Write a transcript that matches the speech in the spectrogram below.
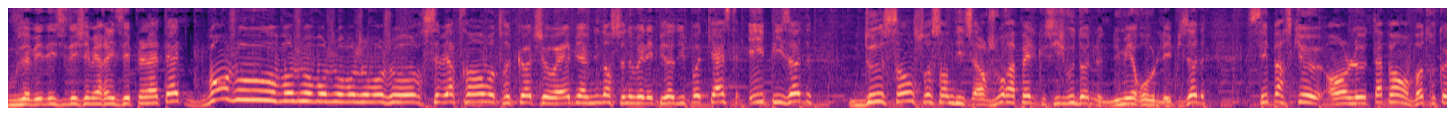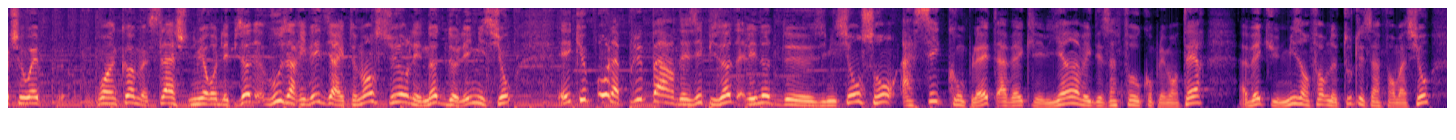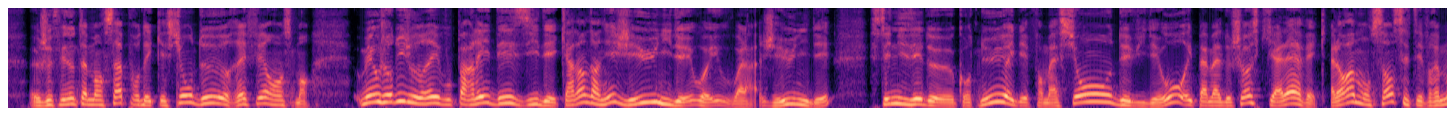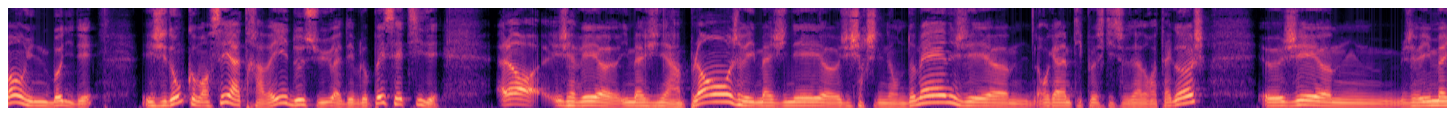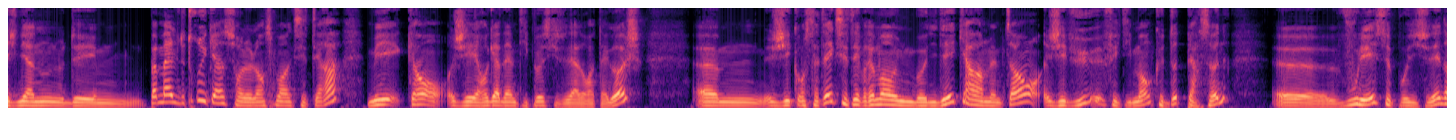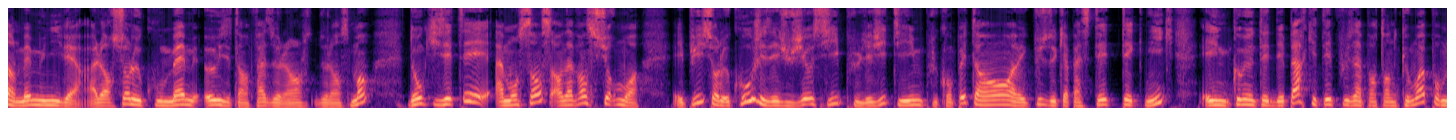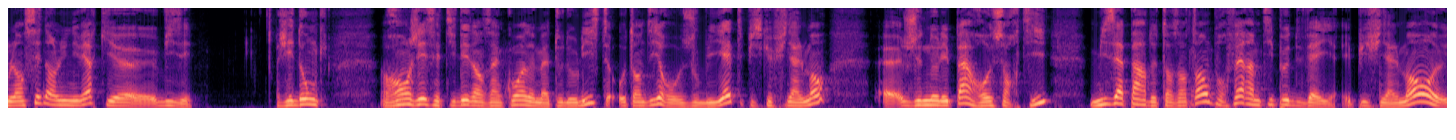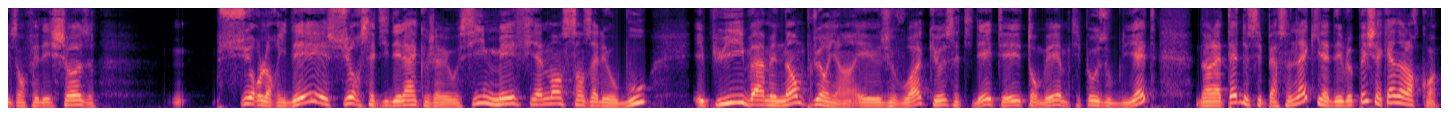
Vous avez des idées jamais réalisées plein la tête Bonjour, bonjour, bonjour, bonjour, bonjour, c'est Bertrand, votre coach web. Bienvenue dans ce nouvel épisode du podcast, épisode 270. Alors je vous rappelle que si je vous donne le numéro de l'épisode, c'est parce que en le tapant votrecoachweb.com slash numéro de l'épisode, vous arrivez directement sur les notes de l'émission et que pour la plupart des épisodes, les notes des émissions sont assez complètes avec les liens, avec des infos complémentaires, avec une mise en forme de toutes les informations. Euh, je fais notamment ça pour des questions de référencement. Mais aujourd'hui, je voudrais vous parler des idées, car l'an dernier, j'ai eu une idée, oui, voilà, j'ai eu une idée. C'était une idée de contenu avec des formations, des vidéos et pas mal de choses qui allaient avec. Alors à mon sens, c'était vraiment une bonne idée. Et j'ai donc commencé à travailler dessus, à développer cette idée. Alors j'avais euh, imaginé un plan, j'avais imaginé, euh, j'ai cherché des noms de domaine, j'ai euh, regardé un petit peu ce qui se faisait à droite à gauche. j'ai j'avais imaginé un, des pas mal de trucs hein, sur le lancement etc mais quand j'ai regardé un petit peu ce qui se faisait à droite à gauche j'ai constaté que c'était vraiment une bonne idée car en même temps j'ai vu effectivement que d'autres personnes euh, voulaient se positionner dans le même univers. Alors sur le coup même, eux, ils étaient en phase de, lancement, donc ils étaient, à mon sens, en avance sur moi. Et puis sur le coup, je les ai jugés aussi plus légitimes, plus compétents, avec plus de capacités techniques et une communauté de départ qui était plus importante que moi pour me lancer dans l'univers qui euh, visait. J'ai donc rangé cette idée dans un coin de ma to-do list, autant dire aux oubliettes, puisque finalement, euh, je ne l'ai pas ressorti, mis à part de temps en temps pour faire un petit peu de veille. Et puis finalement, euh, ils ont fait des choses sur leur idée, sur cette idée-là que j'avais aussi, mais finalement sans aller au bout. Et puis, bah maintenant, plus rien. Et je vois que cette idée était tombée un petit peu aux oubliettes dans la tête de ces personnes-là qui l'a développé chacun dans leur coin.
